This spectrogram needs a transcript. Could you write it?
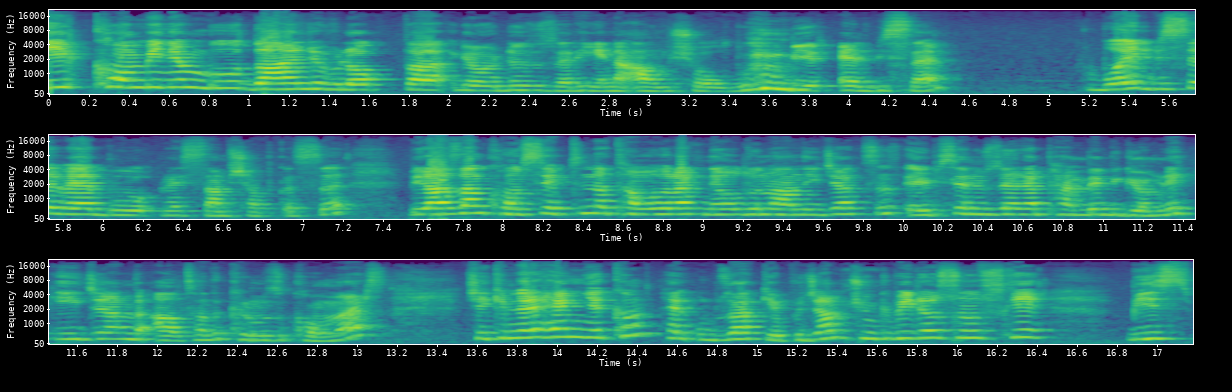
İlk kombinim bu. Daha önce vlogda gördüğünüz üzere yeni almış olduğum bir elbise. Bu elbise ve bu ressam şapkası. Birazdan konseptin de tam olarak ne olduğunu anlayacaksınız. Elbisenin üzerine pembe bir gömlek giyeceğim ve altına da kırmızı converse. Çekimleri hem yakın hem uzak yapacağım. Çünkü biliyorsunuz ki biz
